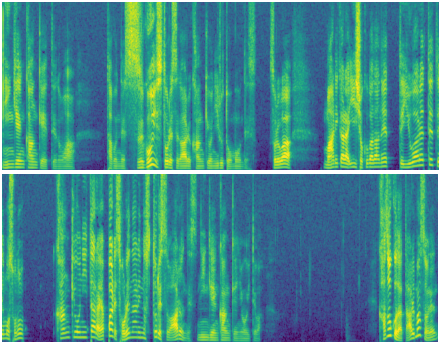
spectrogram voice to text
人間関係っていうのは多分ねすごいストレスがある環境にいると思うんです。それは周りからいい職場だねって言われててもその環境にいたらやっぱりそれなりのストレスはあるんです。人間関係においては。家族だってありますよね。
